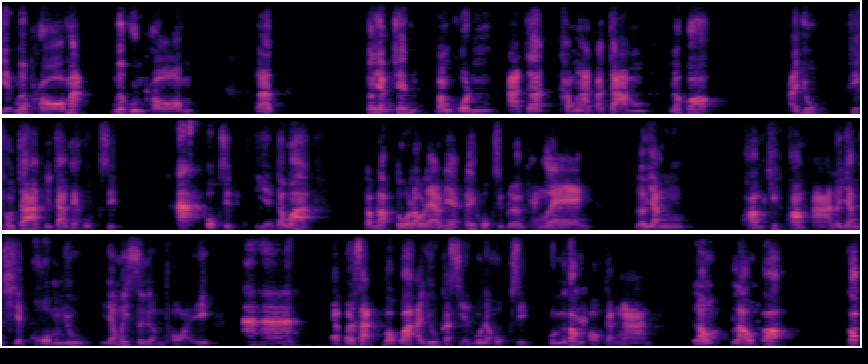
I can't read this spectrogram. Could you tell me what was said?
ษียณเมื่อพร้อมอะเมื่อคุณพร้อมนะก็อย่างเช่น บางคนอาจจะทำงานประจำแล้วก็อายุที่เขาจ้างคือจ้างแค่หกสิบหกสิบเกษียณแต่ว่าสำหรับตัวเราแล้วเนี่ยไอ้หกสิบเรายังแข็งแรง แล้วยัง ความคิดความอ่านแล้วยังเฉียบคมอยู่ ยังไม่เสื่อมถอยอ่าฮะแต่บริษัทบอกว่าอายุเกษียณคุณหกสิบคุณก็ต้องออกจากงานเราเราก็ก็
